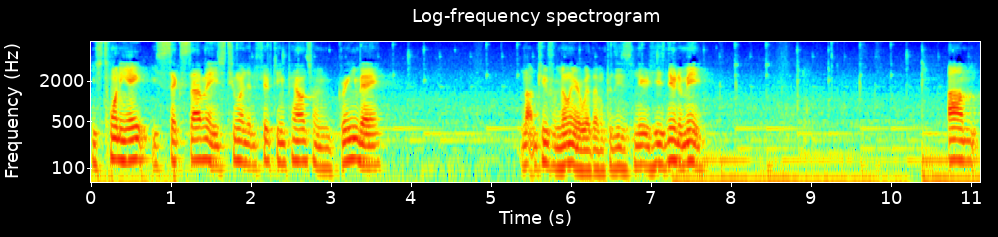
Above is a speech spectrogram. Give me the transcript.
He's 28, he's 6'7, he's 215 pounds from Green Bay. I'm not too familiar with him because he's new, he's new to me. Um,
